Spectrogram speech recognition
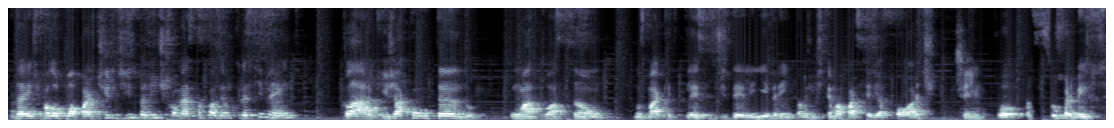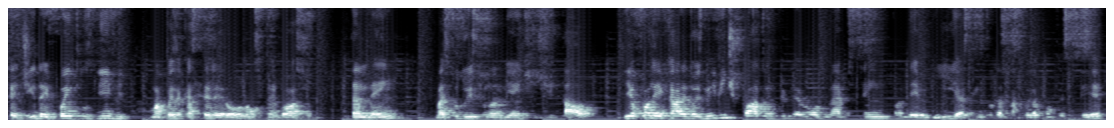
E daí a gente falou, pô, a partir disso a gente começa a fazer um crescimento. Claro que já contando com a atuação nos marketplaces de delivery, então a gente tem uma parceria forte, Sim. Pô, super bem sucedida e foi inclusive uma coisa que acelerou o nosso negócio também, mas tudo isso no ambiente digital. E eu falei, cara, em 2024, no primeiro roadmap, sem pandemia, sem toda essa coisa acontecer,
